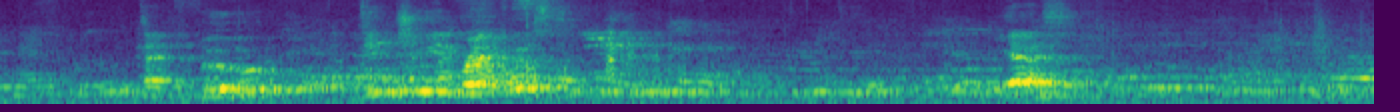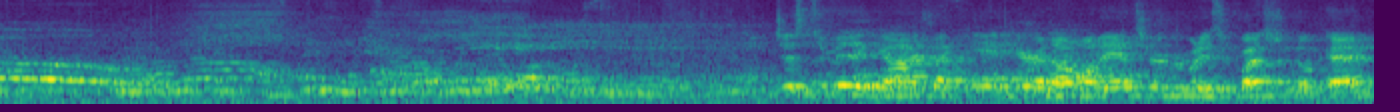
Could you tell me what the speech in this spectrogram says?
a pet. Pet food? Didn't you eat breakfast? Yes. Just a minute, guys. I can't hear, and I want to answer everybody's question, okay?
